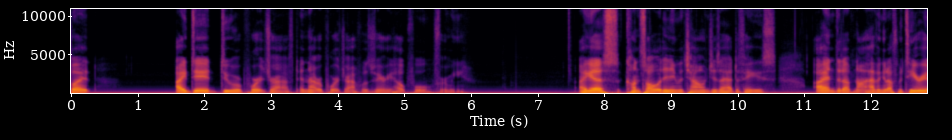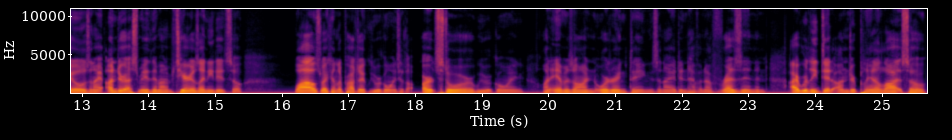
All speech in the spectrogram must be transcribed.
But I did do a report draft, and that report draft was very helpful for me. I guess consolidating the challenges I had to face. I ended up not having enough materials, and I underestimated the amount of materials I needed. So while I was working on the project, we were going to the art store, we were going on Amazon and ordering things, and I didn't have enough resin, and I really did underplan a lot. So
